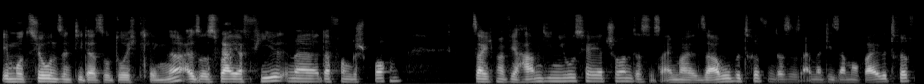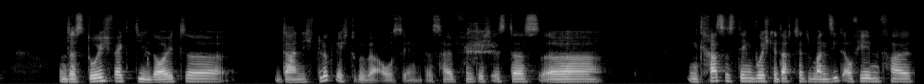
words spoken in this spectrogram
Emotionen sind, die da so durchklingen. Ne? Also es war ja viel immer davon gesprochen, sage ich mal, wir haben die News ja jetzt schon, dass es einmal Sabo betrifft und dass es einmal die Samurai betrifft und dass durchweg die Leute da nicht glücklich drüber aussehen. Deshalb finde ich, ist das äh, ein krasses Ding, wo ich gedacht hätte, man sieht auf jeden Fall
